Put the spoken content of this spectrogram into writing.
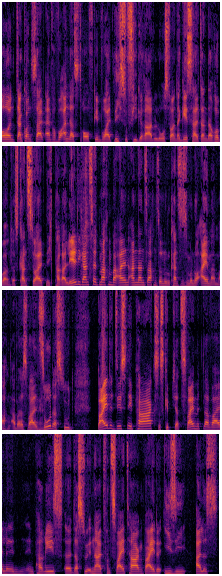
Und dann konntest du halt einfach woanders drauf gehen, wo halt nicht so viel gerade los war. Und dann gehst du halt dann darüber. Und das kannst du halt nicht parallel die ganze Zeit machen bei allen anderen Sachen, sondern du kannst es immer nur einmal machen. Aber das war halt so, dass du beide Disney-Parks, es gibt ja zwei mittlerweile in, in Paris, äh, dass du innerhalb von zwei Tagen beide easy alles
